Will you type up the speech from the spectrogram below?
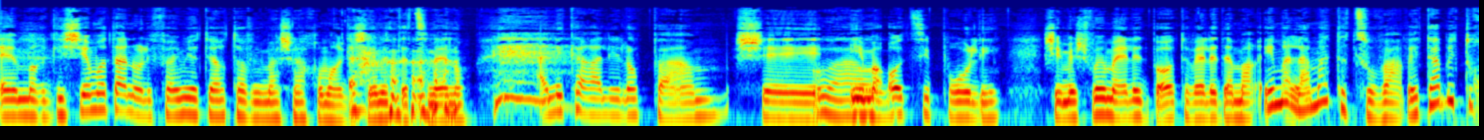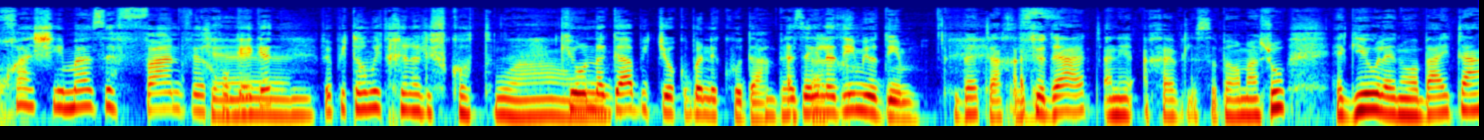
הם מרגישים אותנו לפעמים יותר טוב ממה שאנחנו מרגישים את עצמנו. אני קרה לי לא פעם, שאימהות סיפרו לי, שהם ישבו עם הילד באוטו, והילד אמר, אמא למה את עצובה? והייתה בטוחה שהיא מה זה fun וחוגגת, כן. ופתאום התחילה לבכות. וואו. כי הוא נגע בדיוק בנקודה. בטח. אז הילדים יודעים. בטח. את יודעת, אני חייבת לספר משהו, הגיעו אלינו הביתה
